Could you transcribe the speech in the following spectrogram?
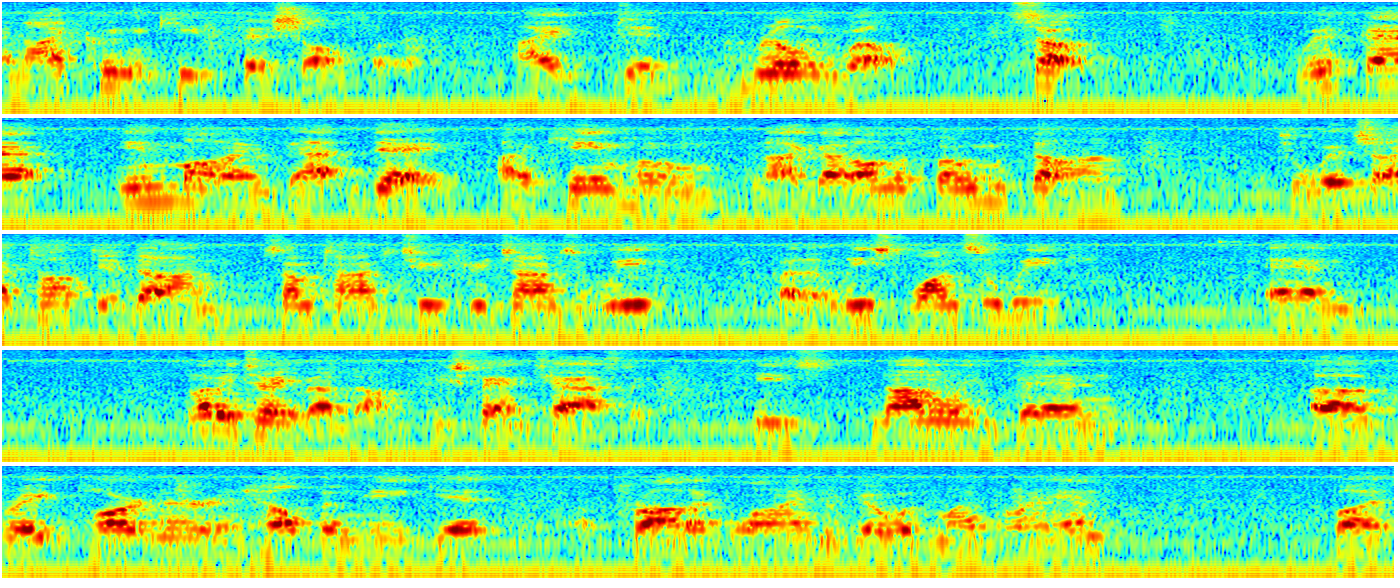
and I couldn't keep fish off of it. I did really well. So with that in mind, that day I came home and I got on the phone with Don, to which I talked to Don sometimes two, three times a week, but at least once a week. And let me tell you about Don. He's fantastic. He's not only been a great partner in helping me get a product line to go with my brand, but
